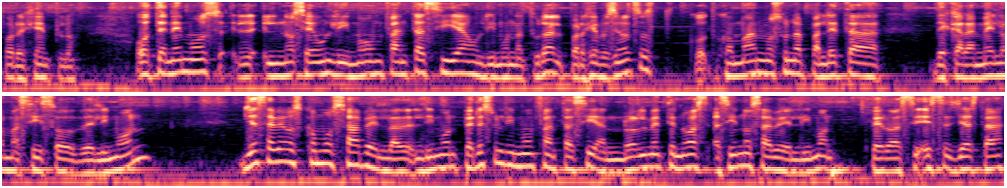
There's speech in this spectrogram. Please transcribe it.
por ejemplo. O tenemos, no sé, un limón fantasía, un limón natural. Por ejemplo, si nosotros comamos una paleta de caramelo macizo de limón, ya sabemos cómo sabe el limón, pero es un limón fantasía. Realmente no así no sabe el limón, pero así este ya está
